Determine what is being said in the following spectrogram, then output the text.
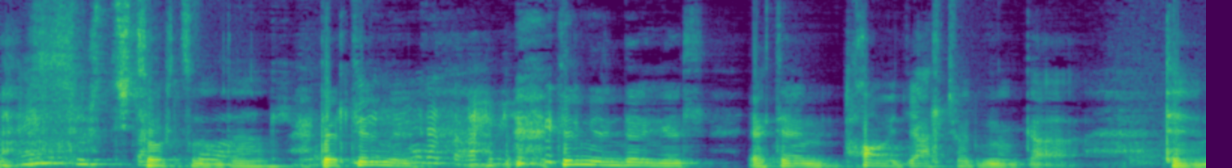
Амар цөөрсөн шүү дээ. Цөөрсөн юм да. Тэгэл тэр нэр тэр нэрэн дээр ингээл яг тийм тухайн үед яалчуд нэг тийм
